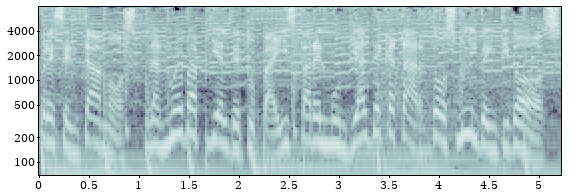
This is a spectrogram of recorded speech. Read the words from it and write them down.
Presentamos la nueva piel de tu país para el Mundial de Qatar 2022.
